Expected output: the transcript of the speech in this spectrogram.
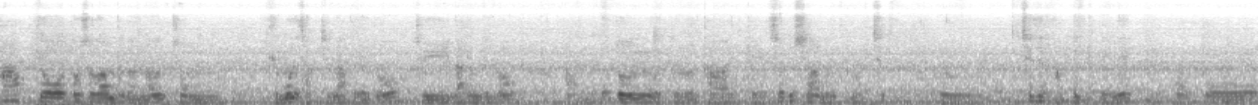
타 학교 도서관보다는 좀 규모는 작지만 그래도 저희 나름대로 어, 모든 것들을 다 이렇게 서비스하는 그런 체, 그 체제를 갖고 있기 때문에 어, 또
